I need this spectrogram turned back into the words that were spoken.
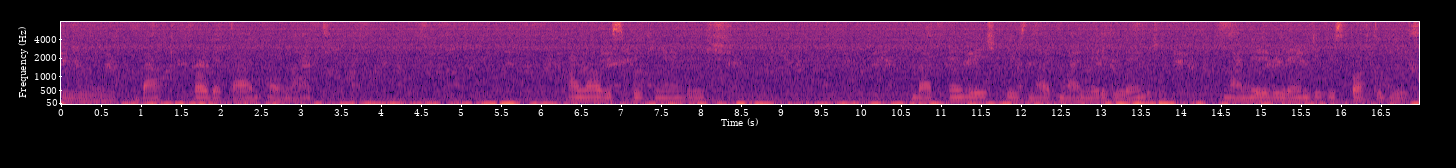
She bark all the time, all night. I love speaking English, but English is not my native language. My native language is Portuguese.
